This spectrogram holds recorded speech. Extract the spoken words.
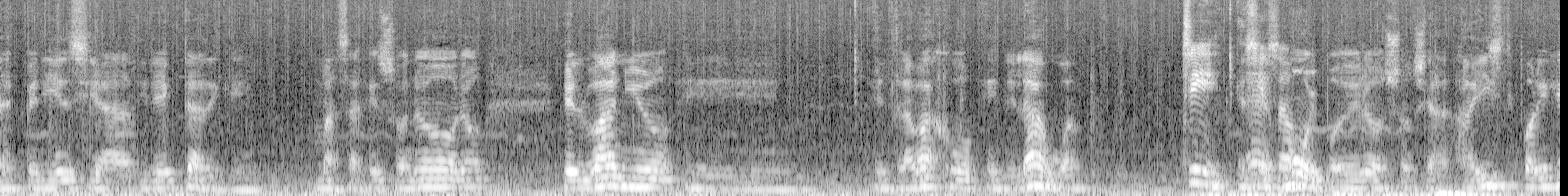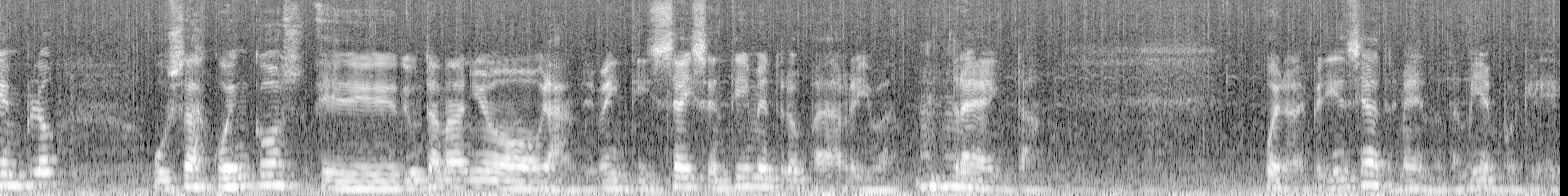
la experiencia directa de que masaje sonoro, el baño, eh, el trabajo en el agua. Sí, ese es muy poderoso. O sea, ahí, por ejemplo, usás cuencos eh, de un tamaño grande, 26 centímetros para arriba, 30. Bueno, la experiencia tremenda también, porque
